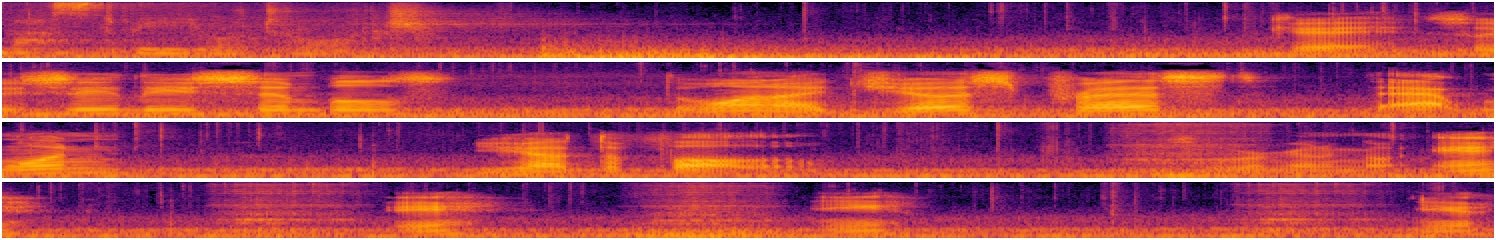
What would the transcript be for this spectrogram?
must be your torch. Okay, so you see these symbols? The one I just pressed, that one, you have to follow. So we're gonna go eh, eh, eh, yeah,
